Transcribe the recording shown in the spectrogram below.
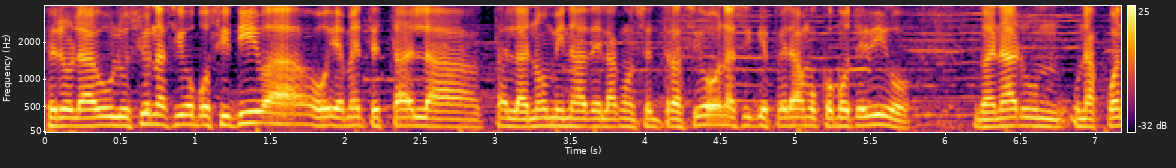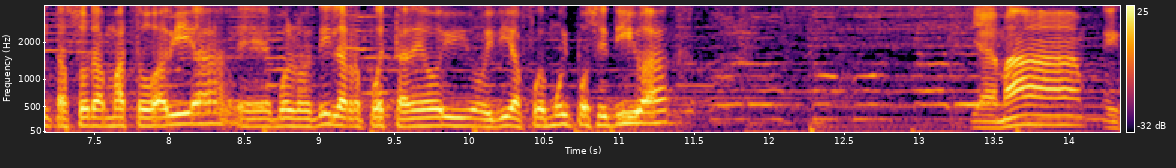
pero la evolución ha sido positiva, obviamente está en la, está la nómina de la concentración, así que esperamos, como te digo, ganar un- unas cuantas horas más todavía. Eh, vuelvo a decir, la respuesta de hoy, hoy día fue muy positiva. Y además, eh,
